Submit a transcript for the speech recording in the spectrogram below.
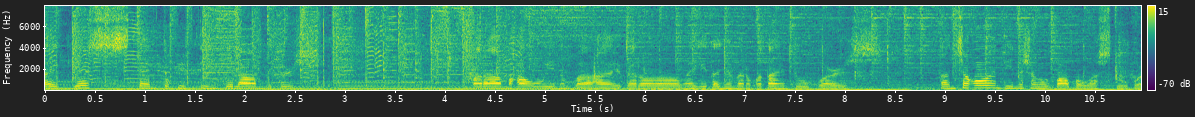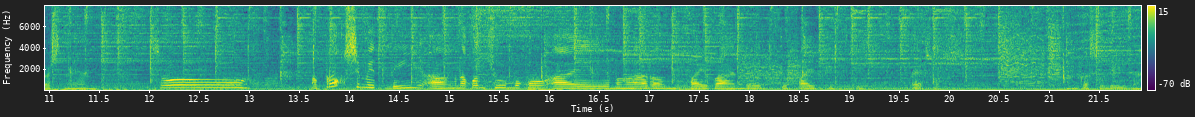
I guess 10 to 15 kilometers para makauwi ng bahay pero makikita nyo meron pa tayong 2 bars tansya ko hindi na siya magbabawas 2 bars na yan. So approximately ang nakonsumo ko ay mga around 500 to 550 pesos ang gasolina.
